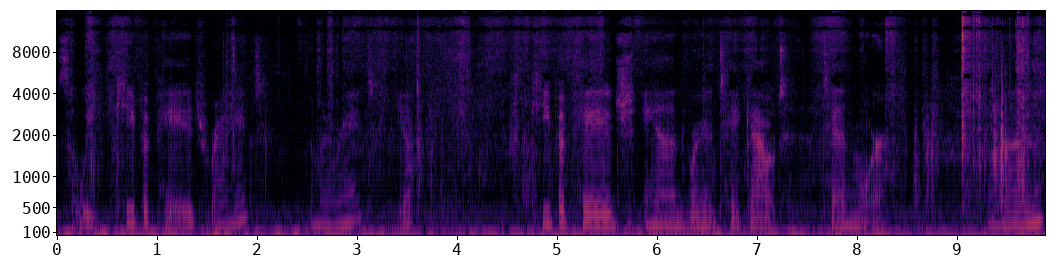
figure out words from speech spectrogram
So we keep a page, right? Am I right? Yep. Keep a page and we're gonna take out 10 more. One,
